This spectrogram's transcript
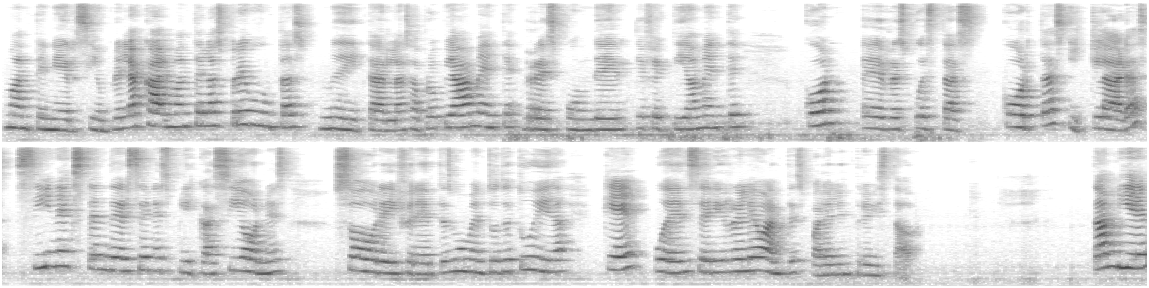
mantener siempre la calma ante las preguntas, meditarlas apropiadamente, responder efectivamente con eh, respuestas cortas y claras sin extenderse en explicaciones sobre diferentes momentos de tu vida que pueden ser irrelevantes para el entrevistador. También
